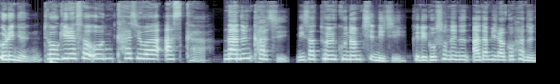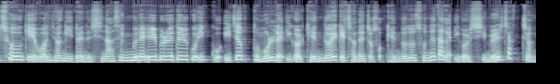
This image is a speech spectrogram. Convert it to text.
우리는 독일에서 온 카지와 아스카. 나는 카지 미사토의 구남친이지. 그리고 손에는 아담이라고 하는 초기의 원형이 되는 신화생물의 일부를 들고 있고 이제부터 몰래 이걸 겐도에게 전해줘서 겐도는 손에다가 이걸 심을 작정이.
